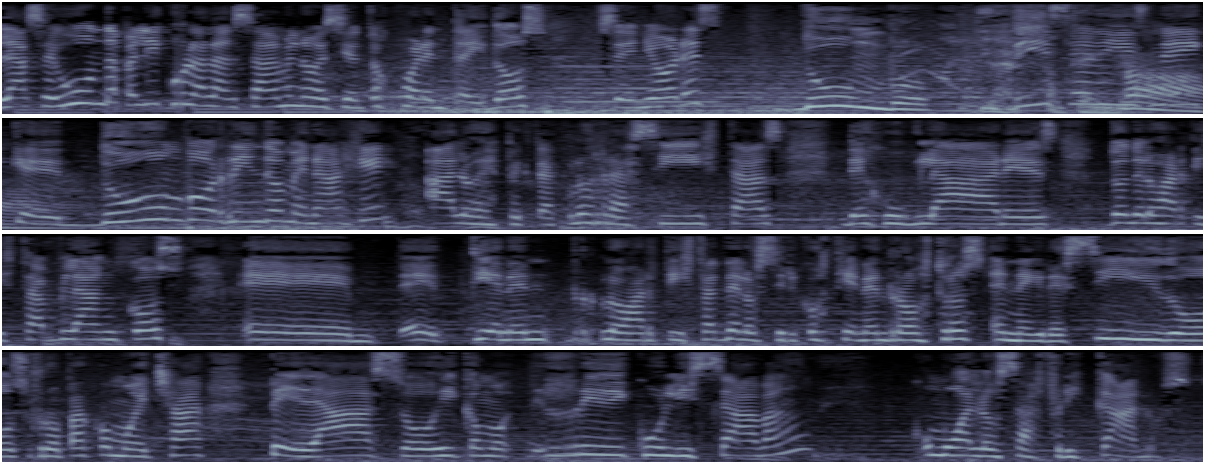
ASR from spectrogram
La segunda película lanzada en 1942, señores, Dumbo. Dice Disney que Dumbo rinde homenaje a los espectáculos racistas de juglares, donde los artistas blancos eh, eh, tienen, los artistas de los circos tienen rostros ennegrecidos, ropa como hecha pedazos y como ridiculizaban como a los africanos.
